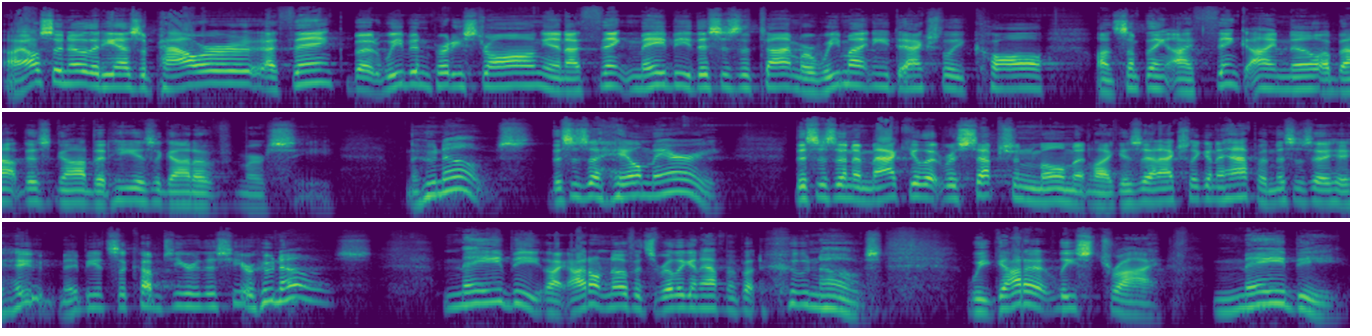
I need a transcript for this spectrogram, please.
I also know that he has a power, I think, but we've been pretty strong, and I think maybe this is the time where we might need to actually call on something I think I know about this God that he is a God of mercy. Now, who knows? This is a Hail Mary. This is an immaculate reception moment. Like, is that actually going to happen? This is a, hey, maybe it's the Cubs year this year. Who knows? Maybe. Like, I don't know if it's really going to happen, but who knows? We got to at least try. Maybe,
